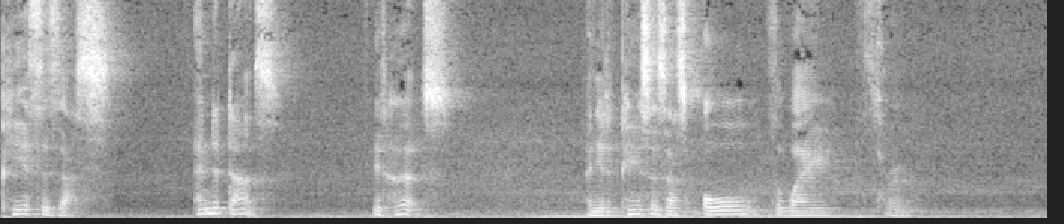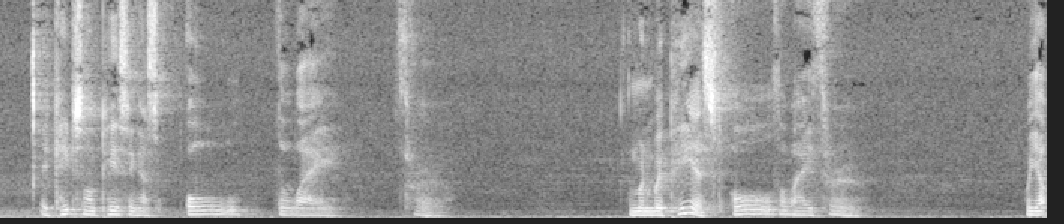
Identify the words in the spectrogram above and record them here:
pierces us. And it does. It hurts. And yet it pierces us all the way through. It keeps on piercing us all the way through. And when we're pierced all the way through, we are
